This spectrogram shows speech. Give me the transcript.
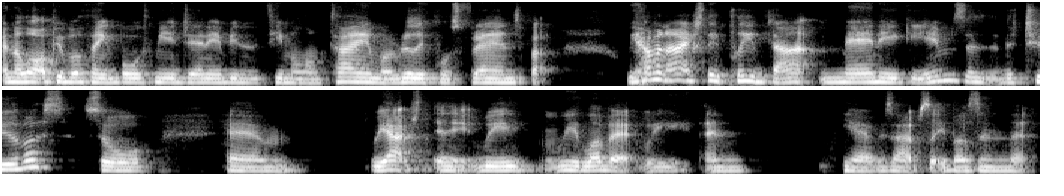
and a lot of people think both me and Jenny have been in the team a long time. We're really close friends, but we haven't actually played that many games, the the two of us. So um, we absolutely we we love it. We and yeah, it was absolutely buzzing that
